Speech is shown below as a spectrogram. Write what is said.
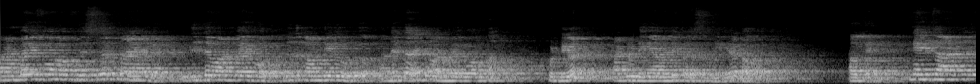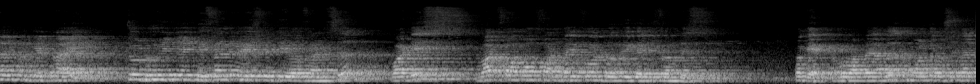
one by four of this triangle ഇതിന്റെ വൺ ബൈ ഫോർ എന്നിട്ട് കൗണ്ട് ചെയ്ത് നോക്കുക എന്നിട്ട് അതിന്റെ വൺ ബൈ ഫോർ എന്ന് കുട്ടികൾ കണ്ടുപിടിക്കാൻ വേണ്ടി പരിശ്രമിക്കുക കേട്ടോ. ഓക്കെ ഇനി അതിന് താഴത്തെ ചോദ്യം നോക്കിയാൽ try to do it in different ways with your friends what is what form of one by four do we get from this okay അപ്പോൾ വൺ ബൈ അത് മുകളിലത്തെ ക്വസ്റ്റ്യൻ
